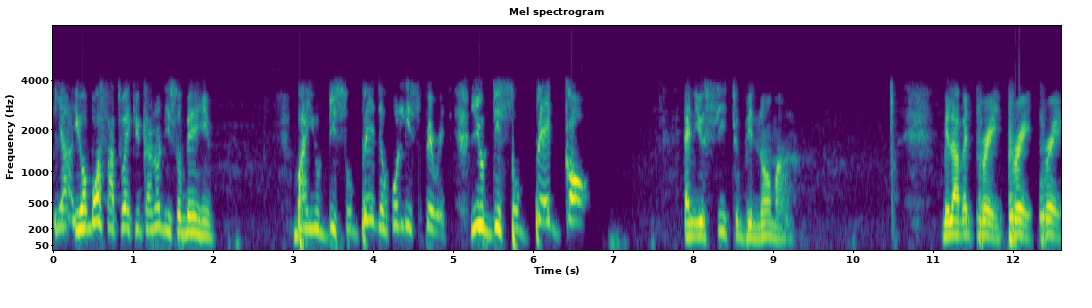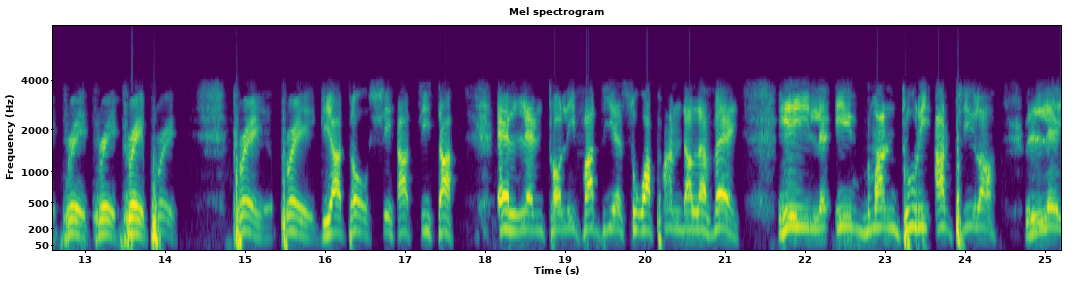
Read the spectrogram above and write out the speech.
yeah, your boss at work, you cannot disobey him, but you disobey the Holy Spirit. You disobey God, and you see to be normal. Beloved, pray, pray, pray, pray, pray, pray, pray, pray, pray. Giado shihatita elentolivadi esu apanda lave ile imbanduri antila. Le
